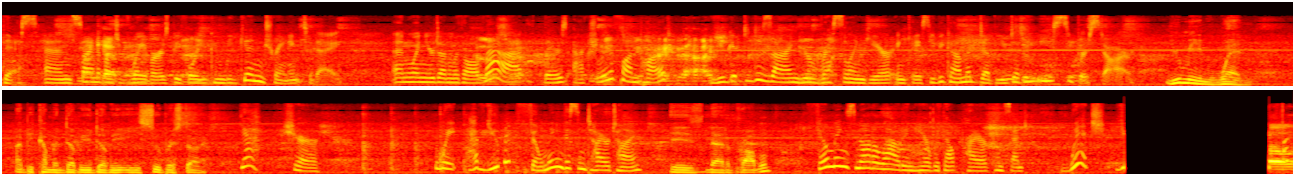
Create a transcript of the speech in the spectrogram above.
this and sign a bunch of waivers before you can begin training today. And when you're done with all that, there's actually a fun part. be like that. You get to design your wrestling gear in case you become a WWE superstar. You mean when I become a WWE superstar? Yeah, sure. Wait, have you been filming this entire time? Is that a problem? Filming's not allowed in here without prior consent, which you Well,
